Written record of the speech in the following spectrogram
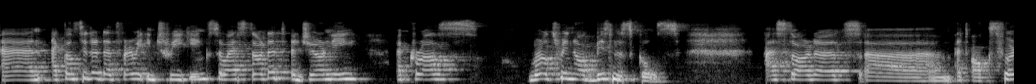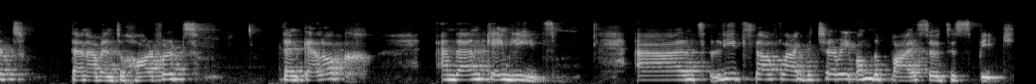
And I considered that very intriguing. So I started a journey across world renowned business schools. I started uh, at Oxford, then I went to Harvard, then Kellogg, and then came Leeds. And Leeds felt like the cherry on the pie, so to speak.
